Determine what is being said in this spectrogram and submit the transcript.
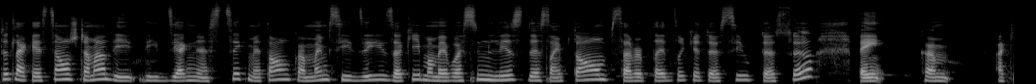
toute la question, justement, des, des diagnostics, mettons, comme même s'ils disent, OK, bon, ben, voici une liste de symptômes, puis ça veut peut-être dire que tu as ci ou que tu as ça. Ben, comme, OK,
